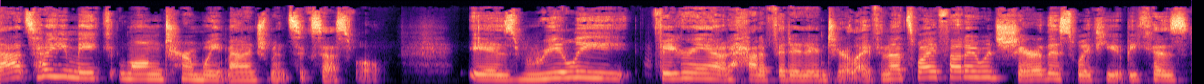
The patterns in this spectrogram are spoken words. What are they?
That's how you make long-term weight management successful is really figuring out how to fit it into your life. And that's why I thought I would share this with you because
